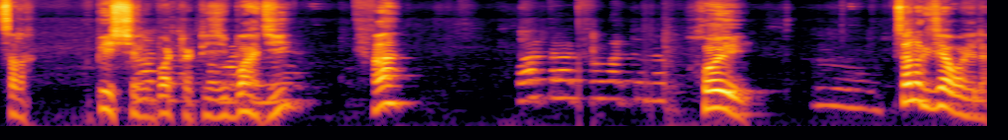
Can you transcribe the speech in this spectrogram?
चला स्पेशल बटाट्याची भाजी. हा? होय. चला जेवायला.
